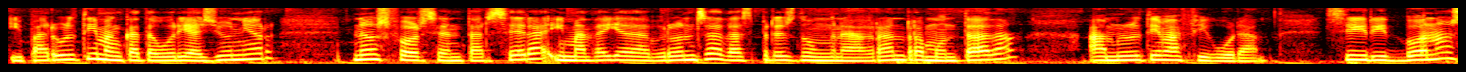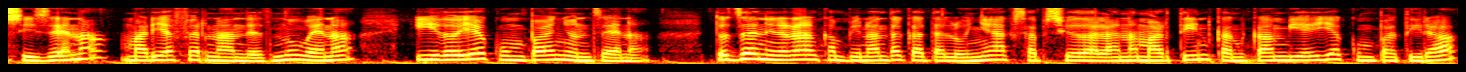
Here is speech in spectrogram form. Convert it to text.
i per últim, en categoria júnior, Neus Forsen, tercera, i medalla de bronze després d'una gran remuntada amb l'última figura. Sigrid Bono, sisena, Maria Fernández, novena, i Doia Company, onzena. Tots aniran al Campionat de Catalunya, a excepció de l'Anna Martín, que en canvi ella competirà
